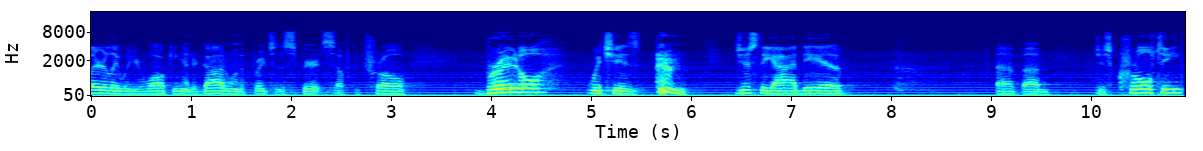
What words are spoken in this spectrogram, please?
clearly when you're walking under God, one of the fruits of the Spirit is self control brutal, which is just the idea of, of um, just cruelty.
